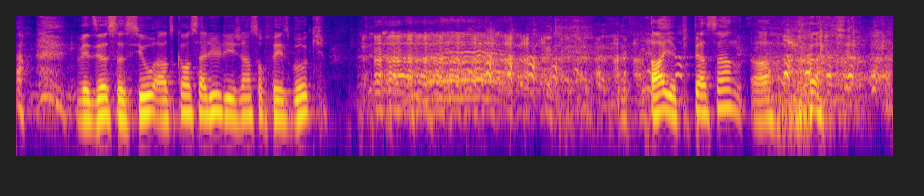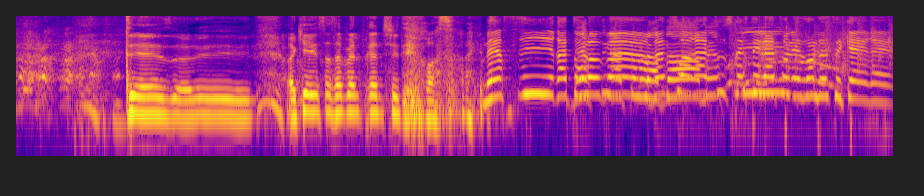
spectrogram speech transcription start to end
médias sociaux. En tout cas, on salue les gens sur Facebook. Ah, il n'y a plus personne? Ah. Désolé. OK, ça s'appelle French chez des Français. Merci, Raton Lover. Bonne soirée à tous. Restez là sur les ondes de CKRL.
